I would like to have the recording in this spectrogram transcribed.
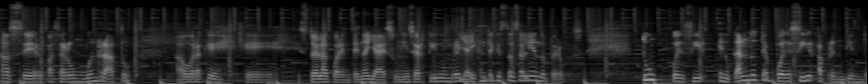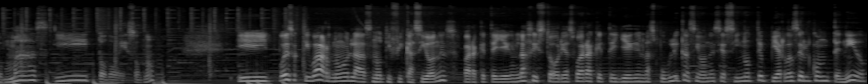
a hacer pasar un buen rato. Ahora que, que esto de la cuarentena ya es una incertidumbre, ya hay gente que está saliendo, pero pues tú puedes ir educándote, puedes ir aprendiendo más y todo eso, ¿no? Y puedes activar ¿no? las notificaciones para que te lleguen las historias, para que te lleguen las publicaciones y así no te pierdas el contenido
